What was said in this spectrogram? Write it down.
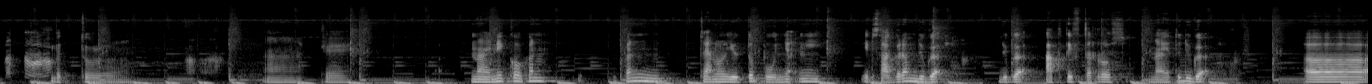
betul. Betul. Oke. Nah ini kok kan kan channel YouTube punya nih Instagram juga juga aktif terus. Nah itu juga eh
